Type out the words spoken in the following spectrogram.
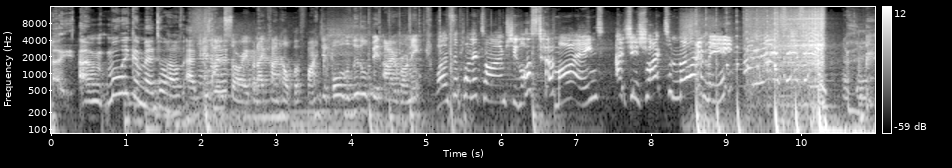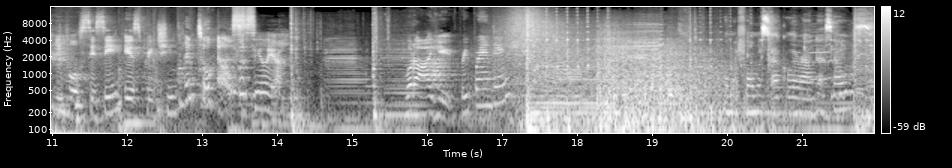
I, I'm more like a mental health advocate. I'm sorry, but I can't help but find it all a little bit ironic. Once upon a time, she lost her mind and she tried to murder me. Of all people, Sissy is preaching mental health. Cecilia. What are you, rebranding? When we form a circle around ourselves,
